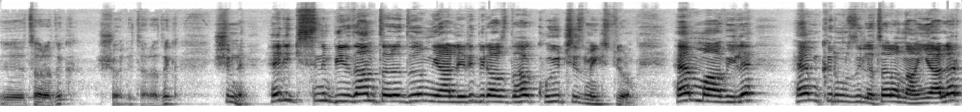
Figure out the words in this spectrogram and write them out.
Ee, taradık. Şöyle taradık. Şimdi her ikisini birden taradığım yerleri biraz daha koyu çizmek istiyorum. Hem maviyle hem kırmızıyla taranan yerler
